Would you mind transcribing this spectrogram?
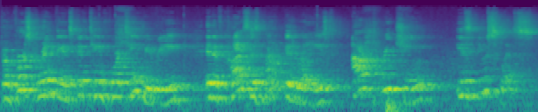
From 1 Corinthians 15 14, we read, And if Christ has not been raised, our preaching is useless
